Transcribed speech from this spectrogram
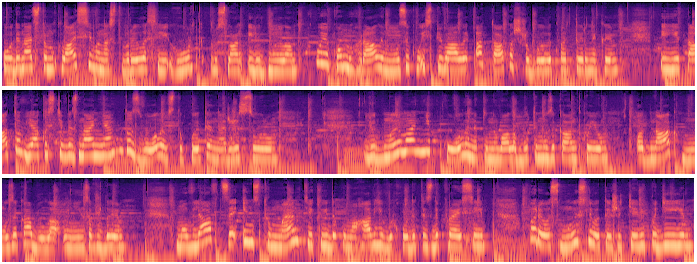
У 11 класі вона створила свій гурт Руслан і Людмила, у якому грали музику і співали, а також робили квартирники. Її тато в якості визнання дозволив вступити на режисуру. Людмила ніколи не планувала бути музиканткою, однак музика була у ній завжди. Мовляв, це інструмент, який допомагав їй виходити з депресії, переосмислювати життєві події.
